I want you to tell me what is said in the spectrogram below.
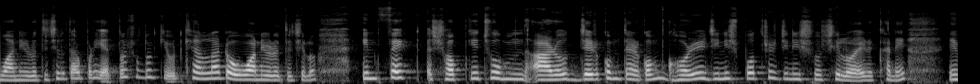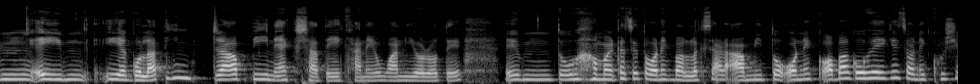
ওয়ান ইউরোতে ছিল। তারপরে এত সুন্দর কিউট খেলনাটাও ওয়ান ইউরোতে ছিল। ইনফ্যাক্ট সব কিছু আরও যেরকম তেরকম ঘরের জিনিসপত্রের জিনিসও ছিল এখানে। এই ইয়েগুলা, তিনটা পিন একসাথে এখানে ওয়ান ইউরোতে তো। আমার কাছে তো অনেক ভালো লাগছে। আর আমি তো অনেক অবাকও হয়ে গেছি, অনেক খুশি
